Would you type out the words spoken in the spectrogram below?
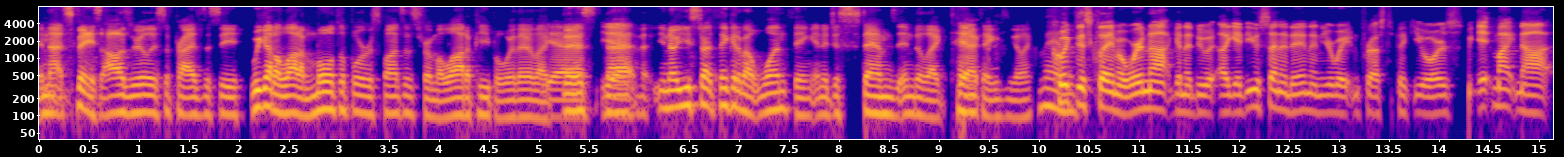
in that space i was really surprised to see we got a lot of multiple responses from a lot of people where they're like Yeah, this yeah. that, that. you know you start thinking about one thing and it just stems into like 10 Yeah. things and you're like man Quick this- disclaimer: We're not gonna do it. Like, if you send it in and you're waiting for us to pick yours, it might not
